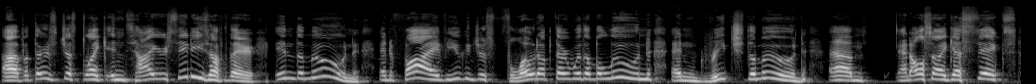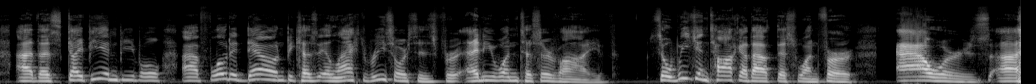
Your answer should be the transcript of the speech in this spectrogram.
Uh, but there's just like entire cities up there in the moon. And five, you can just float up there with a balloon and reach the moon. Um, and also, I guess six, uh, the Skypiean people uh, floated down because it lacked resources for anyone to survive. So we can talk about this one for hours. Uh,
